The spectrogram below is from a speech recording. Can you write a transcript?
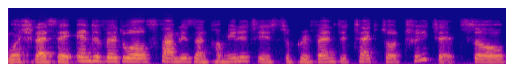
what should I say, individuals, families, and communities to prevent, detect, or treat it. So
